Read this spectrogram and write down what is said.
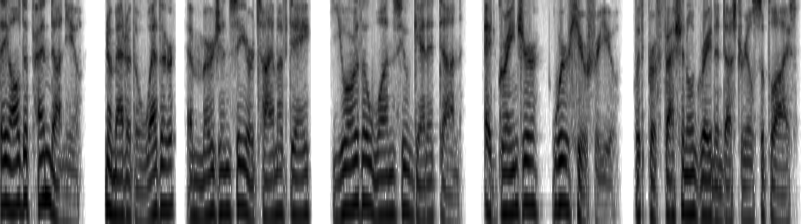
they all depend on you. No matter the weather, emergency, or time of day, you're the ones who get it done. At Grainger, we're here for you with professional grade industrial supplies.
